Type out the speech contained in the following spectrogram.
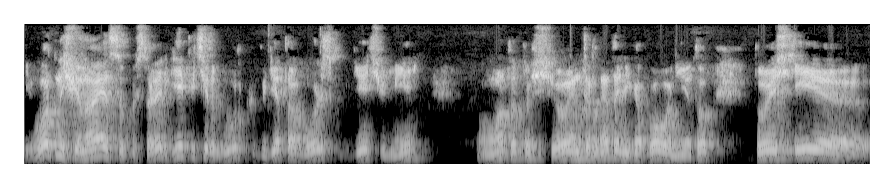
И вот начинается, представлять, где Петербург, где Тобольск, где Тюмень. Вот это все, интернета никакого нету. То есть, и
